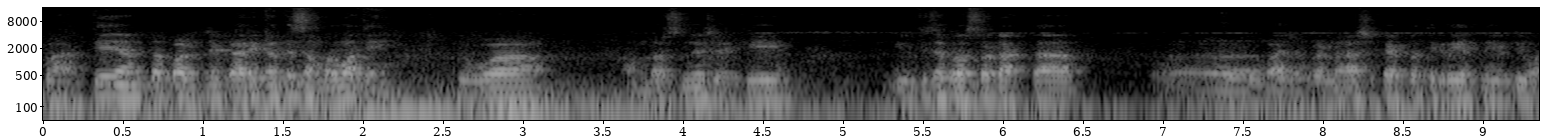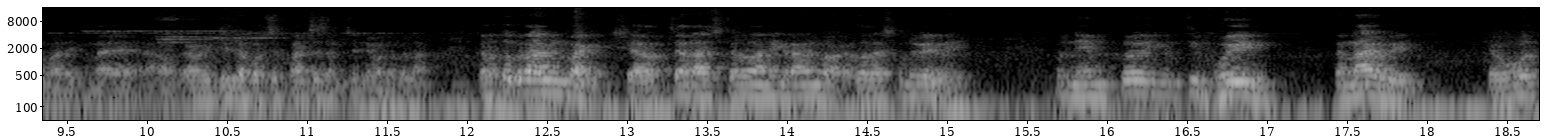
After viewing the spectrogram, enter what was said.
भारतीय जनता पार्टीचे कार्यकर्ते संभ्रमात आहे. किंवा आमदार सुनील शेळके युतीचा प्रस्ताव टाकतात. भाजपकडनं अशी काही प्रतिक्रिया येत नाही युती होणार एक नाही. आगामी जिल्हा परिषद पंचायत समितीच्या निवडणुकीला कारण तो ग्रामीण भाग आहे. शहराच्या राजकारण आणि ग्रामीण भागाचं राजकारण वेगळं आहे. पण नेमकं युती होईल का नाही होईल याबाबत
